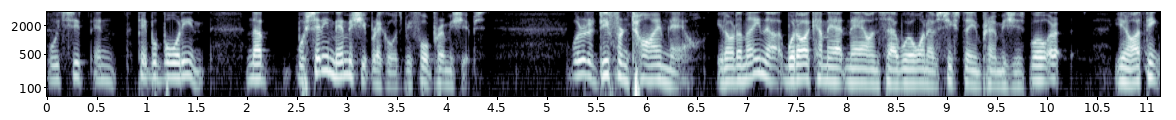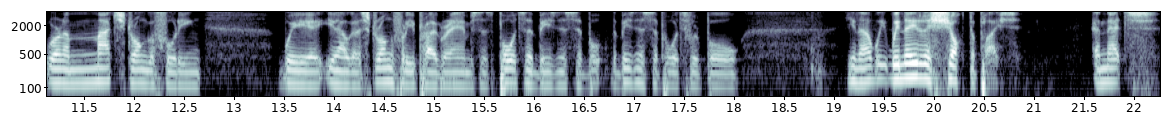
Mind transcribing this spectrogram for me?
We'll sit and people bought in. And we're setting membership records before premierships. We're at a different time now. You know what I mean? Uh, Would I come out now and say, well, I want to have 16 premierships? Well, uh, you know, I think we're on a much stronger footing where, you know, we've got a strong footy program, supports the business, the business supports football. You know, we, we needed to shock the place. And that's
